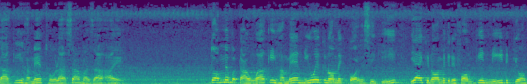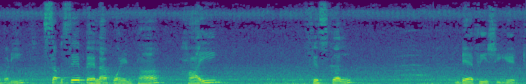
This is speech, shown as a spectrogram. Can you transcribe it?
ताकि हमें थोड़ा सा मज़ा आए। तो अब मैं बताऊँगा कि हमें न्यू इकोनॉमिक पॉलिसी की या इकोनॉमिक रिफॉर्म की नीड क्यों पड़ी। सबसे पहला पॉइंट था हाई फ़िज़िकल डेफिशिएट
